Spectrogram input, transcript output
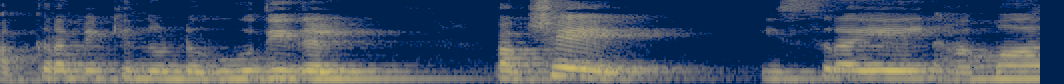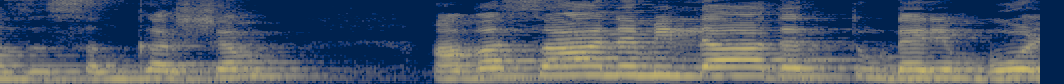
ആക്രമിക്കുന്നുണ്ട് ഹൂതികൾ. പക്ഷേ ഇസ്രയേൽ ഹമാസ് സംഘർഷം അവസാനമില്ലാതെ തുടരുമ്പോൾ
